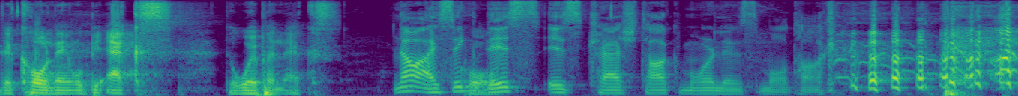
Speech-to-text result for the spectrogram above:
the code name will be X, the weapon X. No, I think Cool. this is trash talk more than small talk.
